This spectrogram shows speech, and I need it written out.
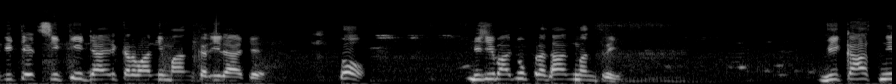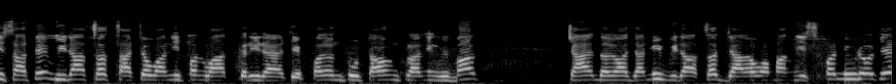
હેરિટેજ સિટી જાહેર કરવાની માંગ કરી રહ્યા છે. તો બીજી બાજુ પ્રધાનમંત્રી, વિકાસની સાથે વિરાસત સાચવવાની પણ વાત કરી રહ્યા છે. પરંતુ ટાઉન પ્લાનિંગ વિભાગ ચાર દરવાજાની વિરાસત જાળવવામાં નિષ્ફળ નીવડ્યો છે.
